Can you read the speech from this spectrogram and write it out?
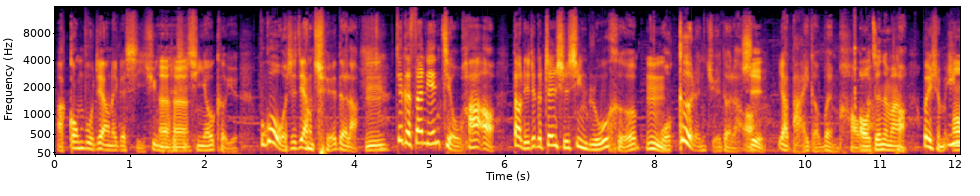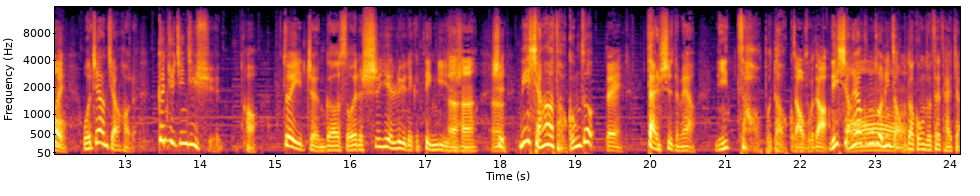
啊公布这样的一个喜讯，就是情有可原。不过我是这样觉得啦，嗯，这个三点九趴哦，到底这个真实性如何？嗯，我个人。觉得了哦，是要打一个问号哦，真的吗？好，为什么？因为我这样讲好了，根据经济学，好，对整个所谓的失业率的一个定义是什么？是你想要找工作，对，但是怎么样？你找不到工作，找不到。你想要工作，你找不到工作，这才叫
